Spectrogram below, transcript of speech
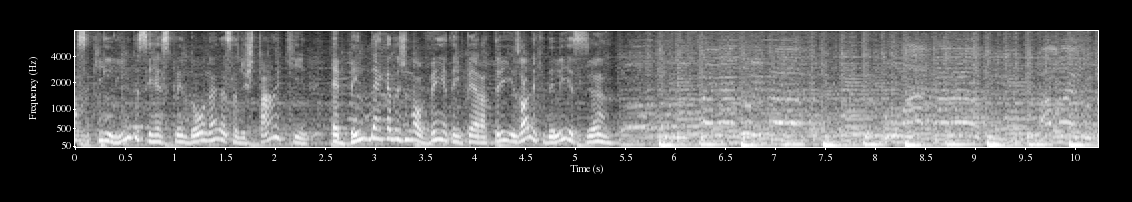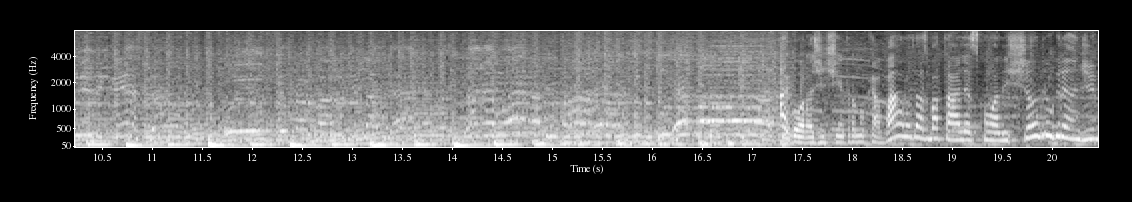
Nossa, que lindo esse resplendor, né, dessa destaque. É bem década de 90, Imperatriz, olha que delícia. Agora a gente entra no cavalo das batalhas com Alexandre o Grande.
